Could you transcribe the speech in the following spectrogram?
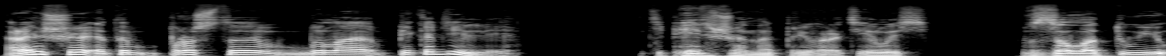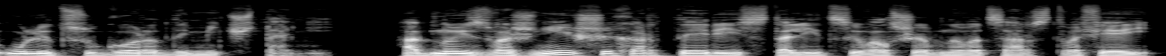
Раньше это просто была Пикадилли. Теперь же она превратилась в золотую улицу города мечтаний, одну из важнейших артерий столицы волшебного царства фей.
